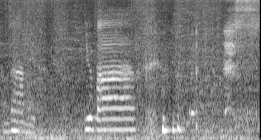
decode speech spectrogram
감사합니다. 유박.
